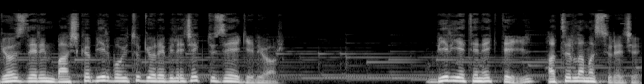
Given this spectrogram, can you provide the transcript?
Gözlerin başka bir boyutu görebilecek düzeye geliyor. Bir yetenek değil, hatırlama süreci.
